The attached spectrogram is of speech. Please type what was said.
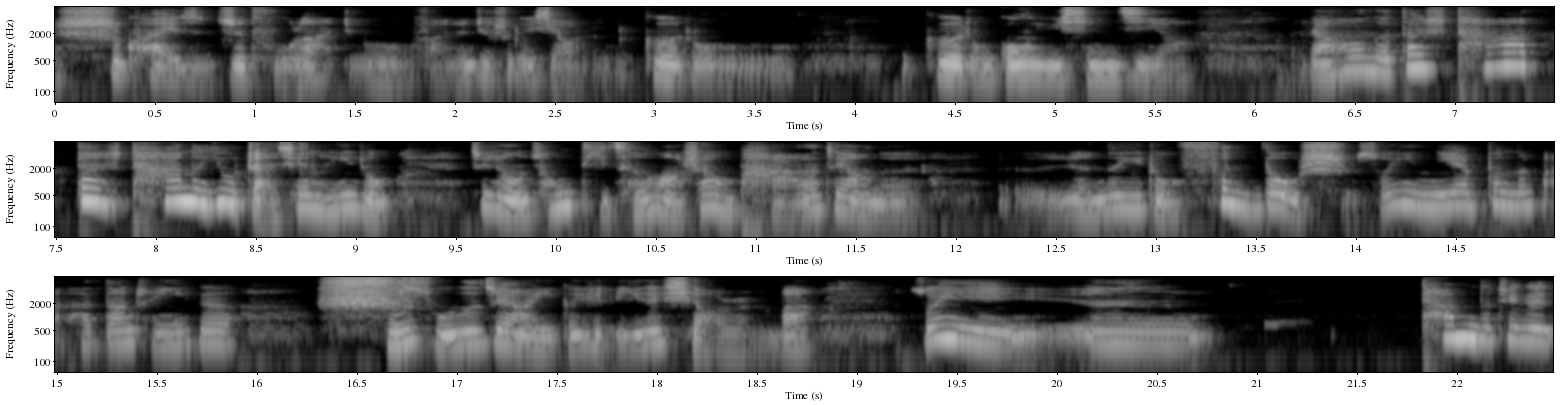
是刽子之徒了，就反正就是个小人，各种各种工于心计啊。然后呢，但是他但是他呢又展现了一种这种从底层往上爬的这样的呃人的一种奋斗史，所以你也不能把他当成一个十足的这样一个一个小人吧。所以嗯，他们的这个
